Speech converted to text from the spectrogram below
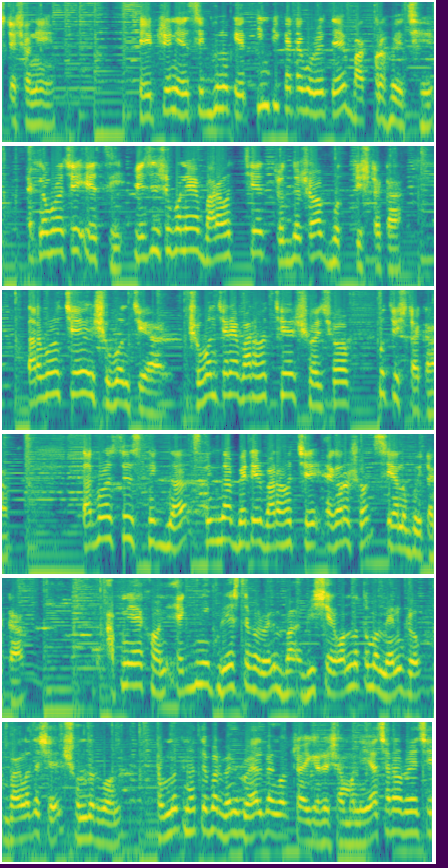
স্টেশনে। এই ট্রেনের সিটগুলোকে তিনটি ক্যাটাগরিতে ভাগ করা হয়েছে। এক নম্বর হচ্ছে এসি এসি সুবনে ভাড়া হচ্ছে চোদ্দশো বত্রিশ টাকা। তারপর হচ্ছে সুবন চেয়ার সুবন চেয়ারে ভাড়া হচ্ছে ছয়শো পঁচিশ টাকা। তারপর হচ্ছে স্নিগ্ধা। স্নিগ্ধা বেডের ভাড়া হচ্ছে এগারোশো ছিয়ানব্বই টাকা। আপনি এখন একদিনই ঘুরে আসতে পারবেন বিশ্বের অন্যতম ম্যানগ্রোভ বাংলাদেশের সুন্দরবন। সম্মুখীন হতে পারবেন রয়্যাল বেঙ্গল টাইগারের সামনে। এছাড়াও রয়েছে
